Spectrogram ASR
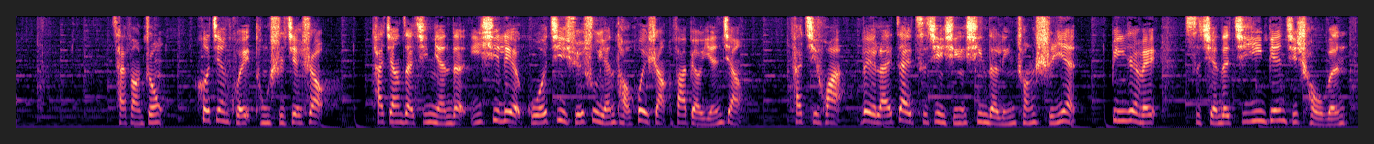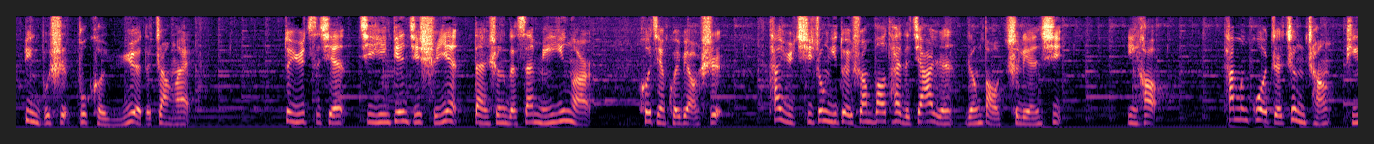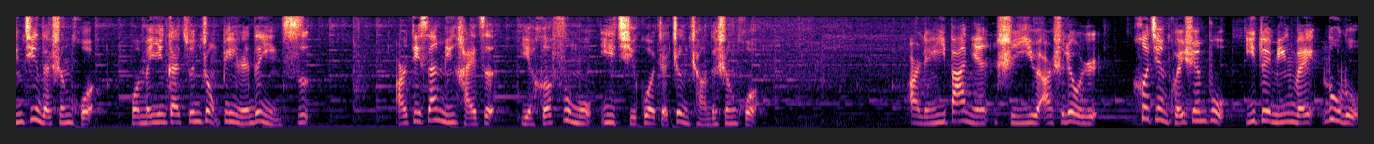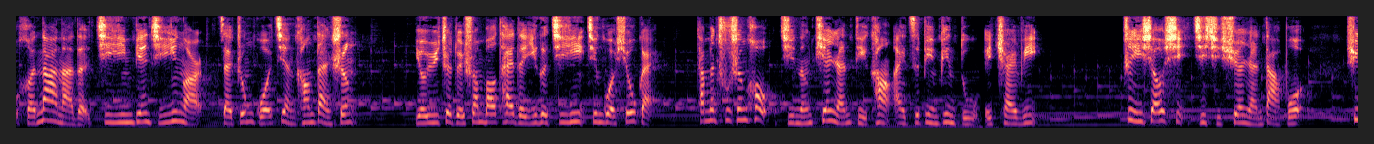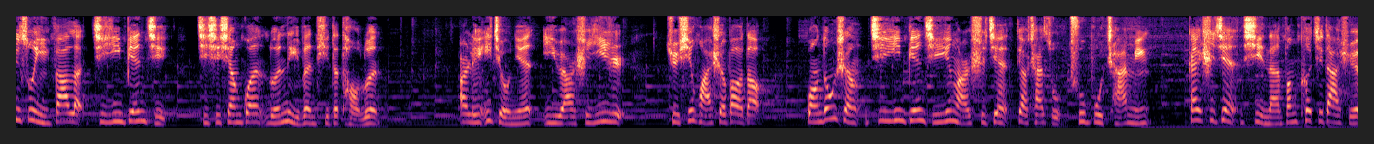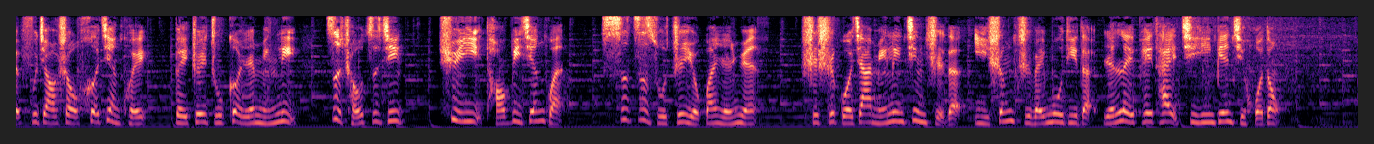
采访中，贺建奎同时介绍，他将在今年的一系列国际学术研讨会上发表演讲。他计划未来再次进行新的临床实验，并认为此前的基因编辑丑闻并不是不可逾越的障碍。对于此前基因编辑实验诞生的三名婴儿，贺建奎表示。他与其中一对双胞胎的家人仍保持联系，引号，他们过着正常平静的生活，我们应该尊重病人的隐私。而第三名孩子也和父母一起过着正常的生活。二零一八年十一月二十六日，贺建奎宣布，一对名为露露和娜娜的基因编辑婴儿在中国健康诞生。由于这对双胞胎的一个基因经过修改，他们出生后即能天然抵抗艾滋病病毒 HIV。这一消息激起轩然大波，迅速引发了基因编辑及其相关伦理问题的讨论。二零一九年一月二十一日，据新华社报道，广东省基因编辑婴儿事件调查组初步查明，该事件系南方科技大学副教授贺建奎被追逐个人名利、自筹资金、蓄意逃避监管、私自组织有关人员，实施国家明令禁止的以生殖为目的的人类胚胎基因编辑活动。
